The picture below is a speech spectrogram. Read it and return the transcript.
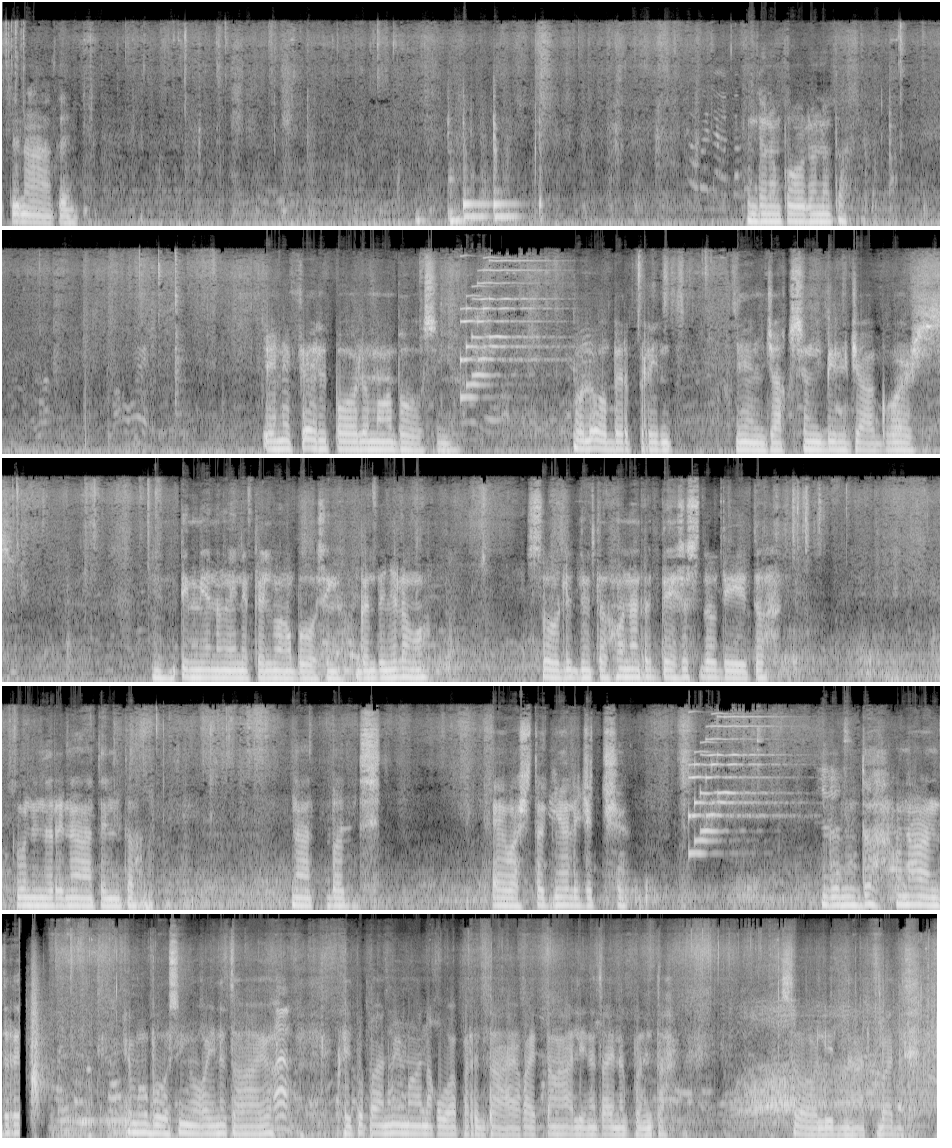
Ito natin. Ganda ng polo na to. NFL polo mga bossing. Polo overprint. Yan, Jacksonville Jaguars. Yung team yan ng NFL mga bossing. Ganda niya lang oh. Solid nito. 100 pesos daw dito. Kunin na rin natin to. Not bad. Eh, hashtag niya legit siya. Ganda. 100. Yung mga bossing, okay na tayo. Kahit pa paano may mga nakuha pa rin tayo kahit tanghali na tayo nagpunta. Solid, not bad.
